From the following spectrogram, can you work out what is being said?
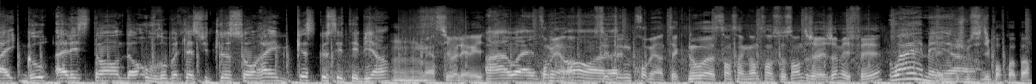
Raigo à l'instant dans Ouvre-boîte la suite le son. Rai, qu'est-ce que c'était bien Hum, merci Valérie. Ah ouais, Première, hein. euh, c'était une première techno à 150, 160, j'avais jamais fait. Ouais, mais Et puis je euh, me suis dit pourquoi pas.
